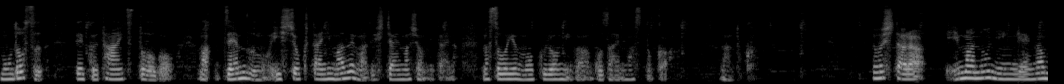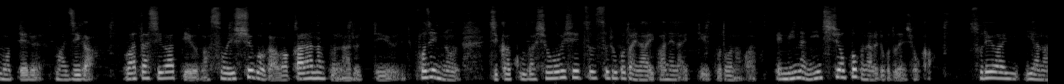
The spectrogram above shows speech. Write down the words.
戻すべく単一統合。まあ、全部も一色体に混ぜ混ぜしちゃいましょうみたいな。まあ、そういう目論みがございますとか、なんとか。どうしたら、今の人間が持ってる、まあ、自我、私はっていう、まあ、そういう主語がわからなくなるっていう、個人の自覚が消失することになりかねないっていうことなのかな。え、みんな認知症っぽくなるってことでしょうか？それは嫌な、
